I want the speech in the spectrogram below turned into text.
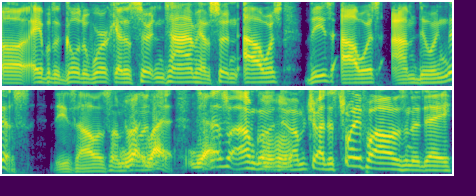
uh, able to go to work at a certain time, have certain hours. These hours I'm doing this. These hours I'm Right, doing right. that. So Yeah. that's what I'm going to do. I'm trying. There's 24 hours in a day.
